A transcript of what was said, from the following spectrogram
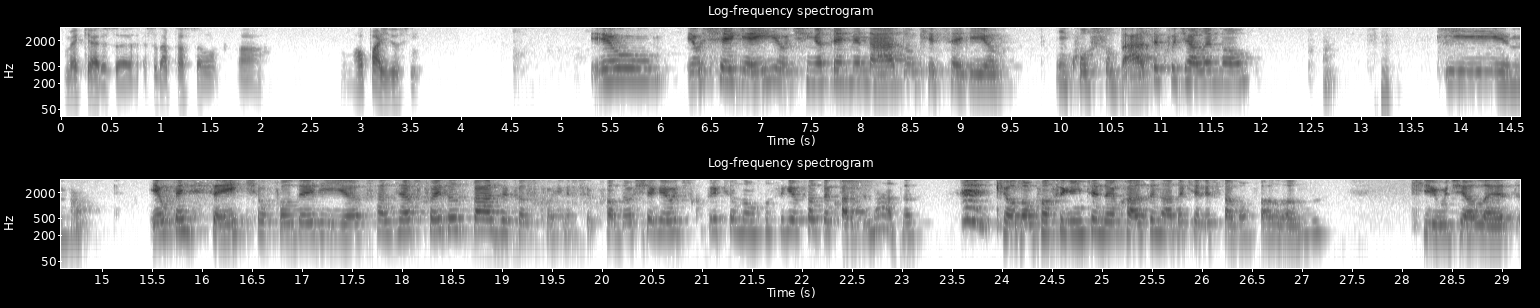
Como é que era essa, essa adaptação a, ao país, assim? Eu, eu cheguei, eu tinha terminado o que seria um curso básico de alemão. E eu pensei que eu poderia fazer as coisas básicas com isso. Quando eu cheguei, eu descobri que eu não conseguia fazer quase nada. Que eu não conseguia entender quase nada que eles estavam falando. Que o dialeto.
